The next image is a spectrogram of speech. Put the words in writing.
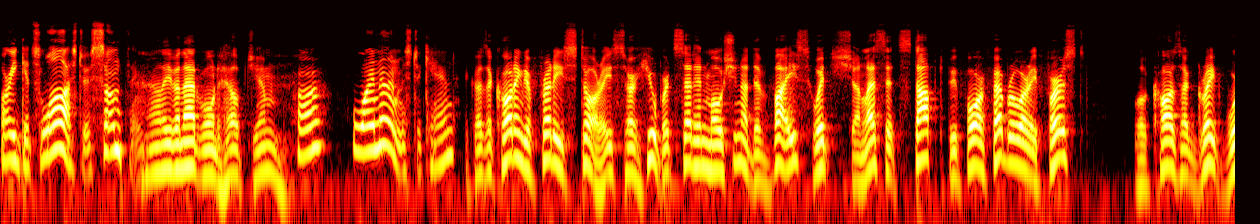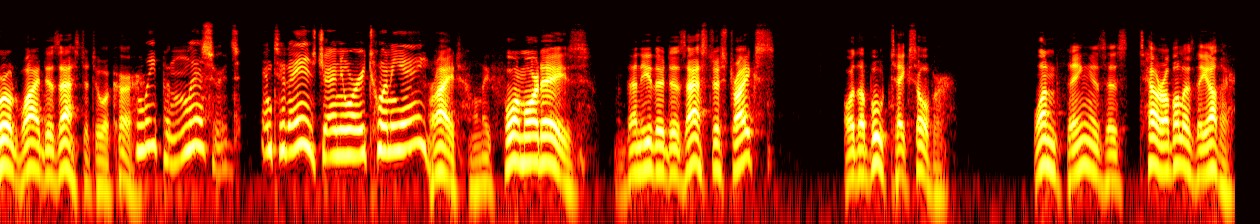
or he gets lost or something. Well, even that won't help, Jim. Huh? Why not, Mr. Kent? Because according to Freddy's story, Sir Hubert set in motion a device which, unless it's stopped before February 1st, will cause a great worldwide disaster to occur. Leaping lizards. And today is January 28th. Right, only four more days. And then either disaster strikes or the boot takes over. One thing is as terrible as the other.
